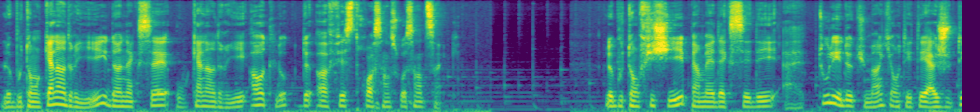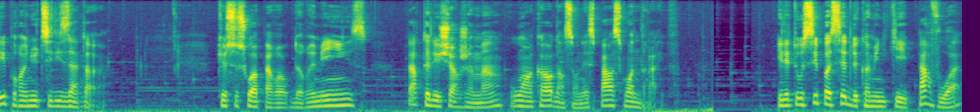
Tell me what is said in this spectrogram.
Le bouton Calendrier donne accès au calendrier Outlook de Office 365. Le bouton Fichier permet d'accéder à tous les documents qui ont été ajoutés pour un utilisateur, que ce soit par ordre de remise, par téléchargement ou encore dans son espace OneDrive. Il est aussi possible de communiquer par voix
